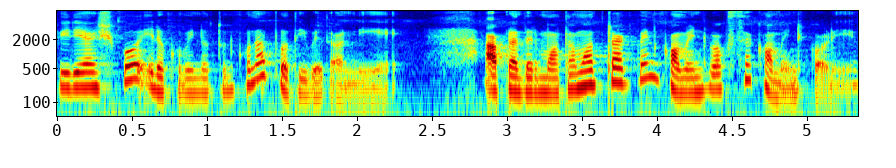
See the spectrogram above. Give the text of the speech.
ফিরে আসব এরকমই নতুন কোনো প্রতিবেদন নিয়ে। আপনাদের মতামত রাখবেন কমেন্ট বক্সে কমেন্ট করে।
